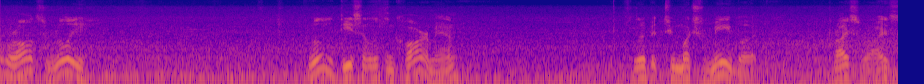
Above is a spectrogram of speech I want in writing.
Overall, it's a really, really decent looking car, man. It's a little bit too much for me, but price-wise.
